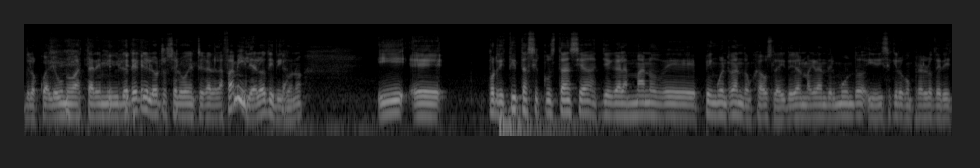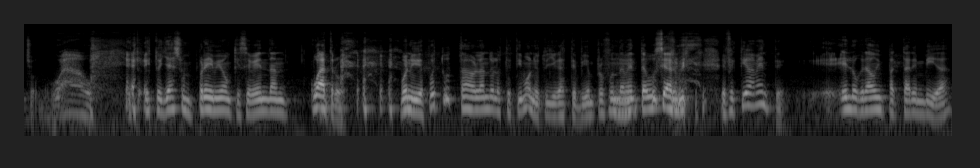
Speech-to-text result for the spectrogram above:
de los cuales uno va a estar en mi biblioteca y el otro se lo voy a entregar a la familia, lo típico, ¿no? Y eh, por distintas circunstancias llega a las manos de Penguin Random House, la editorial más grande del mundo, y dice quiero comprar los derechos. ¡Wow! Esto, ya es un premio, aunque se vendan cuatro. Bueno, y después tú estabas hablando de los testimonios, tú llegaste bien profundamente a bucearme. Efectivamente, he logrado impactar en vida,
